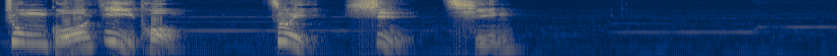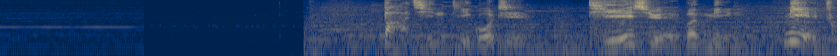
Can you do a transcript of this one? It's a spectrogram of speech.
中国一统最是情。大秦帝国之铁血文明灭楚，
